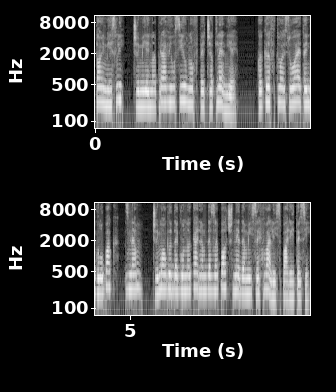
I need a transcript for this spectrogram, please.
Той мисли, че ми е направил силно впечатление. Какъвто е суетен глупак, знам, че мога да го накарам да започне да ми се хвали с парите си.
